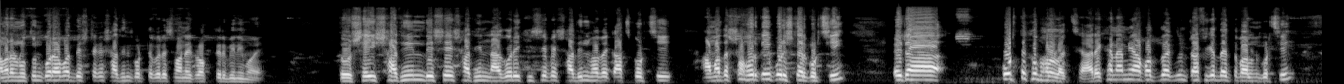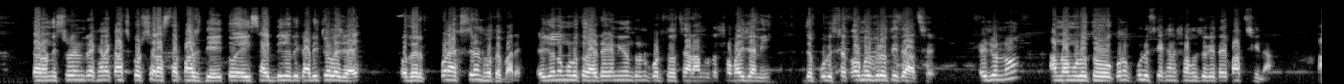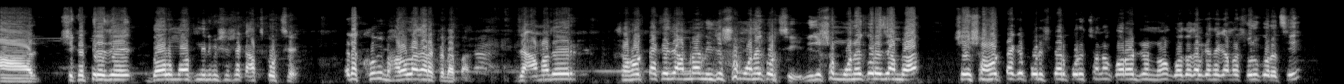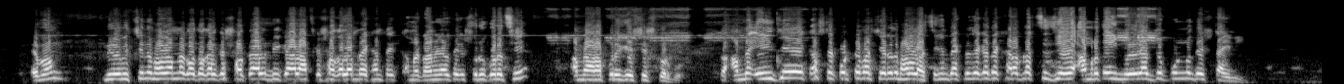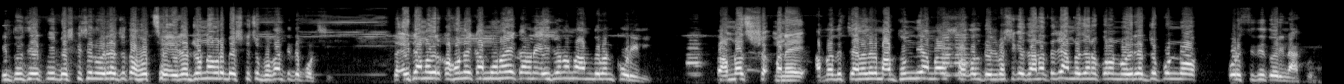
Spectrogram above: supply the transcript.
আমরা নতুন করে আবার দেশটাকে স্বাধীন করতে পেরেছি অনেক রক্তের বিনিময়ে। তো সেই স্বাধীন দেশে স্বাধীন নাগরিক হিসেবে স্বাধীনভাবে কাজ করছি, আমাদের শহরকেই পরিষ্কার করছি। এটা করতে খুব ভালো লাগছে। আর এখানে আমি আপাতত একজন ট্রাফিকের দায়িত্ব পালন করছি। কারণ স্টুডেন্টরা এখানে কাজ করছে রাস্তার পাশ দিয়েই, তো এই সাইড দিয়ে যদি গাড়ি চলে যায়, ওদের কোনো অ্যাক্সিডেন্ট হতে পারে। এই জন্য মূলত গাড়িটাকে নিয়ন্ত্রণ করতে হচ্ছে। আর আমরা তো সবাই জানি যে পুলিশটা কর্মবিরতিতে আছে। এই জন্য আমরা মূলত কোনো পুলিশকে এখানে সহযোগিতায় পাচ্ছি না। আর সেক্ষেত্রে যে দল মত নির্বিশেষে কাজ করছে, এটা খুবই ভালো লাগার একটা ব্যাপার। যে আমাদের শহরটাকে যে আমরা নিজস্ব মনে করছি, নিজস্ব মনে করে যে আমরা সেই শহরটাকে পরিষ্কার পরিচ্ছন্ন করার জন্য গতকালকে থেকে আমরা শুরু করেছি এবং নিরবিচ্ছিন্ন ভাবে আমরা গতকালকে সকাল, বিকাল, আজকে সকাল আমরা এখান থেকে, আমরা টার্মিনাল থেকে শুরু করেছি, আমরা আরাপুরে গিয়ে শেষ করব। তো আমরা এই যে কাজটা করতে পারছি, এটা তো ভালো লাগছে, কিন্তু একটা জায়গাতে খারাপ লাগছে যে আমরা তো এই নৈরাজ্যপূর্ণ দেশ চাইনি কিন্তু যে বেশ কিছু নৈরাজ্যতা হচ্ছে, এটার জন্য আমরা বেশ কিছু ভোগান্তিতে পড়ছি। তো এটা আমাদের কখনোই কাম্য নয়, কারণ এই জন্য আমরা আন্দোলন করিনি। তো আমরা মানে আপনাদের চ্যানেলের মাধ্যম দিয়ে আমরা সকল দেশবাসীকে জানাতে চাই, আমরা যেন কোনো নৈরাজ্যপূর্ণ পরিস্থিতি তৈরি না করি।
